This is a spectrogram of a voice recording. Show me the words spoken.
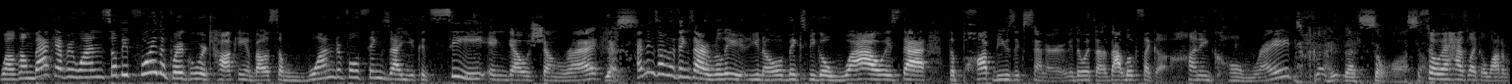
Welcome back, everyone. So before the break, we were talking about some wonderful things that you could see in Kaohsiung, right? Yes. I think some of the things that really, you know, makes me go, wow, is that the Pop Music Center with the, that looks like a honeycomb, right? That's so awesome. So it has like a lot of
